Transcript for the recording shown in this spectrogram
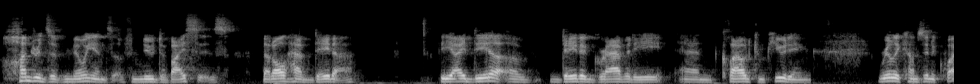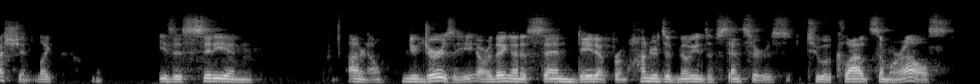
hundreds of millions of new devices that all have data the idea of data gravity and cloud computing really comes into question. Like, is a city in, I don't know, New Jersey, are they going to send data from hundreds of millions of sensors to a cloud somewhere else,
